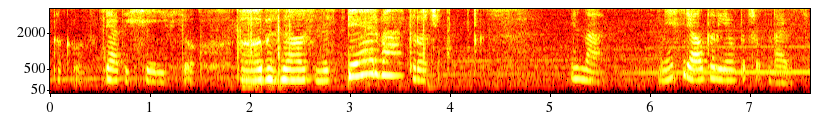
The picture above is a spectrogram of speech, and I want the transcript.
как в пятой серии все обозналось мне в первой. Короче, не знаю. Мне сериал Королева под шоп нравится.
